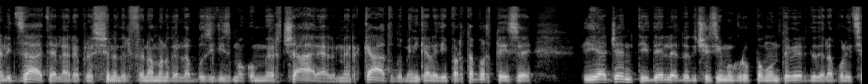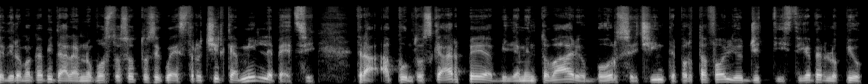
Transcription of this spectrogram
finalizzati alla repressione del fenomeno dell'abusivismo commerciale al mercato domenicale di Porta Portese gli agenti del dodicesimo gruppo Monteverde della Polizia di Roma Capitale hanno posto sotto sequestro circa mille pezzi, tra appunto scarpe, abbigliamento vario, borse, cinte, portafogli, oggettistica per lo più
